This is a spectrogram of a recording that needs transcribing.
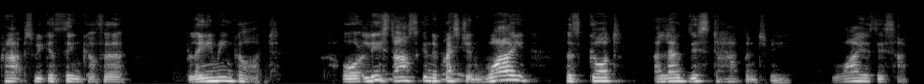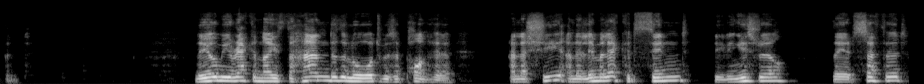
perhaps we could think of her blaming God, or at least asking the question, why has God allowed this to happen to me? Why has this happened? Naomi recognized the hand of the Lord was upon her, and as she and Elimelech had sinned, leaving Israel, they had suffered,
